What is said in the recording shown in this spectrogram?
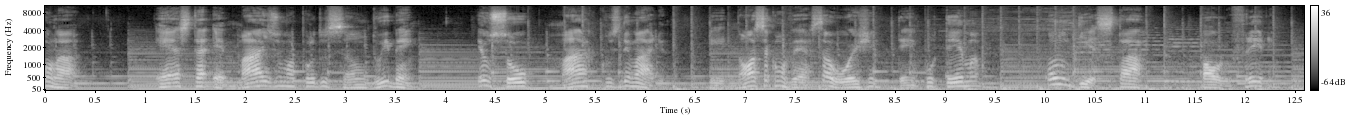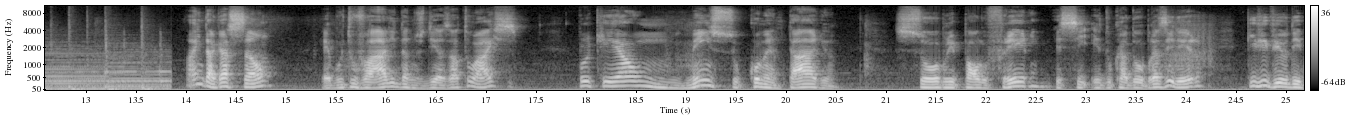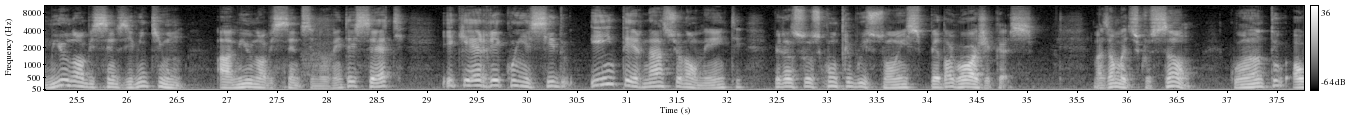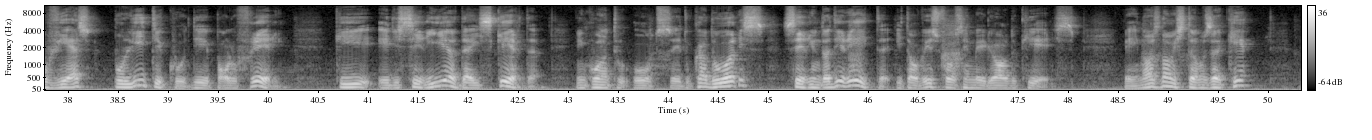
Olá, esta é mais uma produção do IBEM. Eu sou Marcos Demário e nossa conversa hoje tem por tema Onde está Paulo Freire? A indagação é muito válida nos dias atuais porque há um imenso comentário sobre Paulo Freire, esse educador brasileiro que viveu de 1921 a 1997 e que é reconhecido internacionalmente pelas suas contribuições pedagógicas. Mas há uma discussão quanto ao viés político de Paulo Freire, que ele seria da esquerda, enquanto outros educadores seriam da direita e talvez fossem melhor do que eles. Bem, nós não estamos aqui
